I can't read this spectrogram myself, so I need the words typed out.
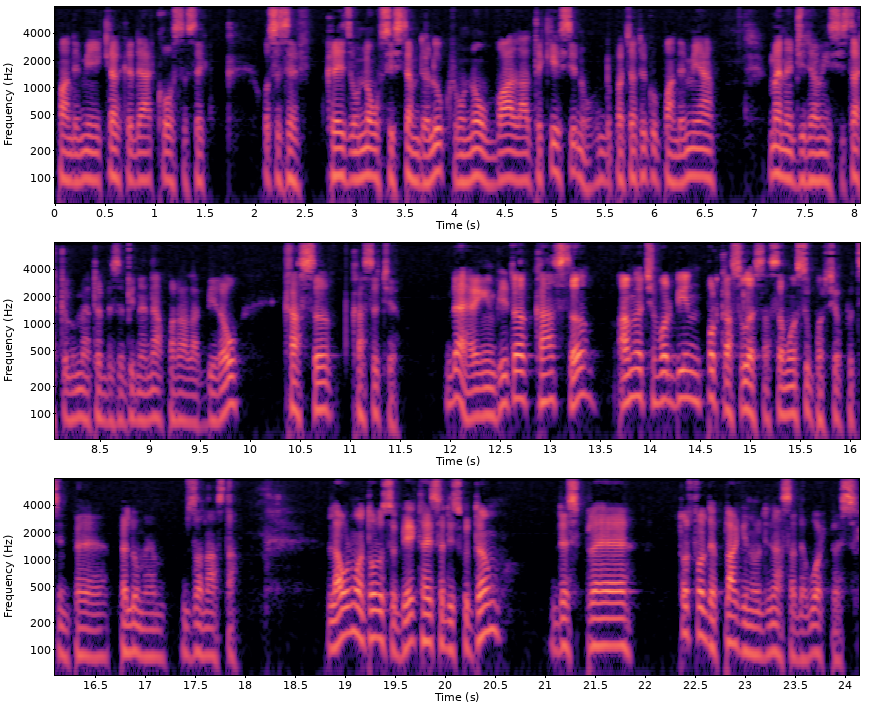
pandemiei chiar credea că o să se, o să se creeze un nou sistem de lucru, un nou val, alte chestii. Nu. După ce a trecut pandemia, managerii au insistat că lumea trebuie să vină neapărat la birou ca să, ca să ce? de aia invită ca să am eu ce vorbi în podcastul ăsta, să mă supăr și eu puțin pe, pe lume în zona asta. La următorul subiect, hai să discutăm despre tot felul de plugin-uri din asta de WordPress.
